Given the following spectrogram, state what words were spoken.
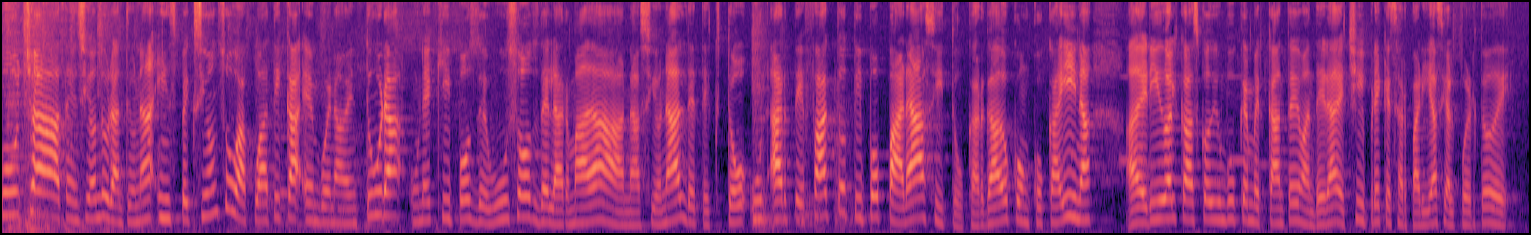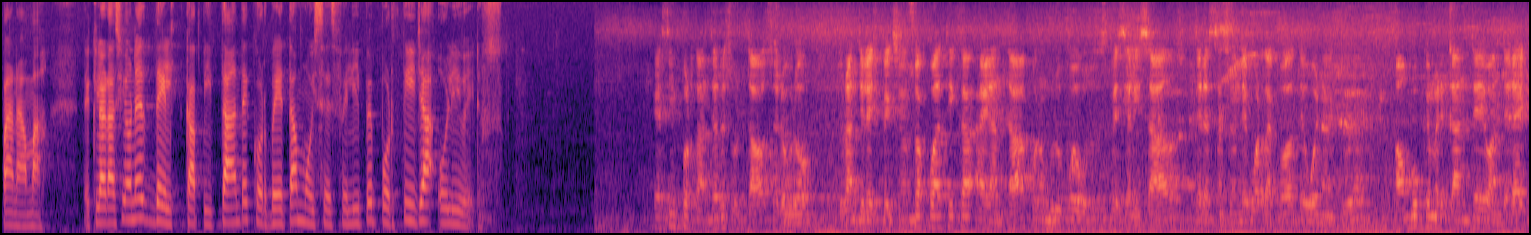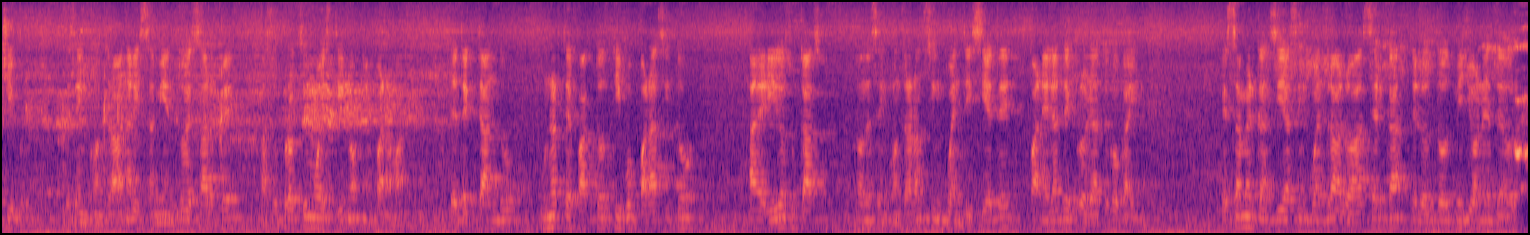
Mucha atención durante una inspección subacuática en Buenaventura. Un equipo de buzos de la Armada Nacional detectó un artefacto tipo parásito cargado con cocaína adherido al casco de un buque mercante de bandera de Chipre que zarparía hacia el puerto de Panamá. Declaraciones del capitán de corbeta Moisés Felipe Portilla Oliveros. Este importante resultado se logró durante la inspección subacuática adelantada por un grupo de buzos especializados de la estación de guardacodas de Buenaventura a un buque mercante de bandera de Chipre que se encontraba en alistamiento de zarpe a su próximo destino en Panamá, detectando un artefacto tipo parásito adherido a su casco, donde se encontraron 57 panelas de clorhidrato de cocaína. Esta mercancía se encuentra valuada cerca de los 2 millones de dólares.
